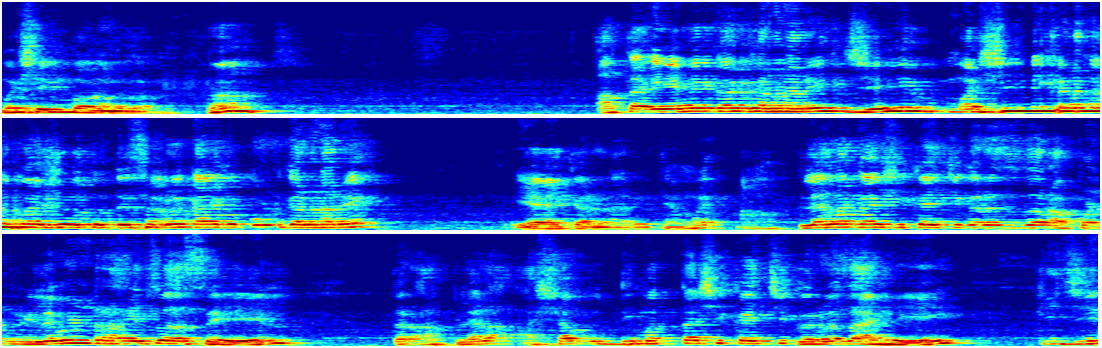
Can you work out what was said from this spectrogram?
मशीन बनवलं. हा आता ए आय काय करणार आहे? जे मशीननी करायला पाहिजे होतं ते सगळं काय कोण करणार आहे? ए आय करणार आहे. त्यामुळे आपल्याला काय शिकायची गरज? आहे? जर आपण रिलेव्हंट राहायचं असेल तर आपल्याला अशा बुद्धिमत्ता शिकायची गरज आहे की जी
